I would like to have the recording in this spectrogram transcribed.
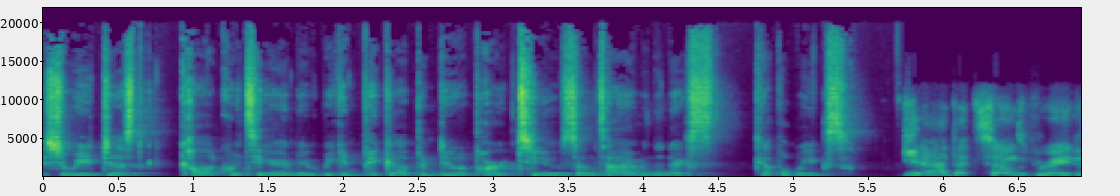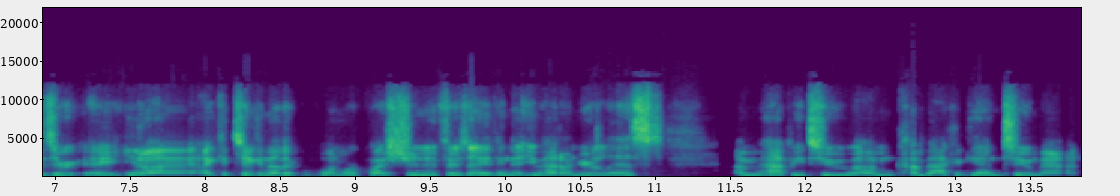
should we just call it quits here? And maybe we can pick up and do a part two sometime in the next couple weeks. Yeah, that sounds great. Is there, uh, you know, I, I could take another one more question. If there's anything that you had on your list, I'm happy to um, come back again too, Matt.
